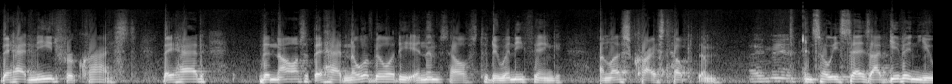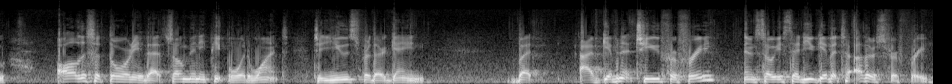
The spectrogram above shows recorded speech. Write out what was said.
They had need for Christ. They had the knowledge that they had no ability in themselves to do anything unless Christ helped them. Amen. And so he says, I've given you all this authority that so many people would want to use for their gain. But I've given it to you for free. And so he said, you give it to others for free.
